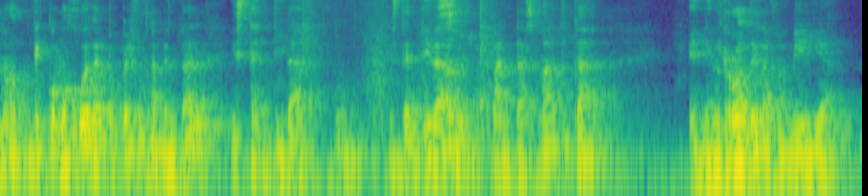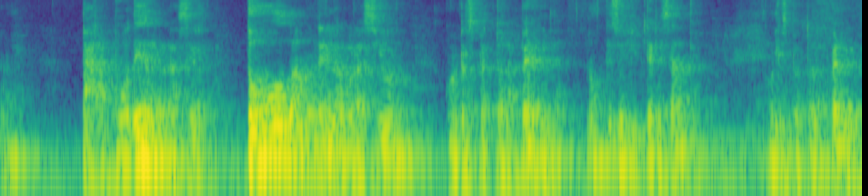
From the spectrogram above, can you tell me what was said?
¿no? De cómo juega el papel fundamental esta entidad, ¿no? Esta entidad fantasmática en el rol de la familia. Para poder hacer toda una elaboración con respecto a la pérdida, ¿no? Que eso es lo interesante con respecto a la pérdida.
